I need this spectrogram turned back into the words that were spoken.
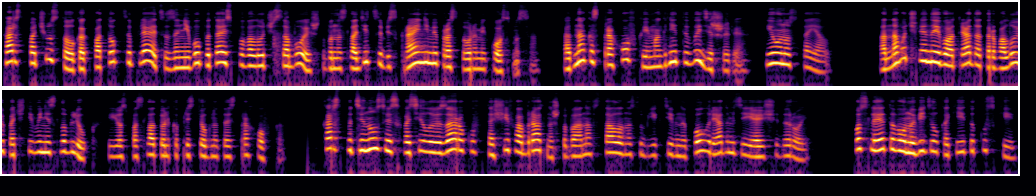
Карст почувствовал, как поток цепляется за него, пытаясь поволочь собой, чтобы насладиться бескрайними просторами космоса. Однако страховка и магниты выдержали, и он устоял. Одного члена его отряда оторвало и почти вынесло в люк. Ее спасла только пристегнутая страховка. Карст потянулся и схватил ее за руку, втащив обратно, чтобы она встала на субъективный пол рядом с зияющей дырой. После этого он увидел какие-то куски,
